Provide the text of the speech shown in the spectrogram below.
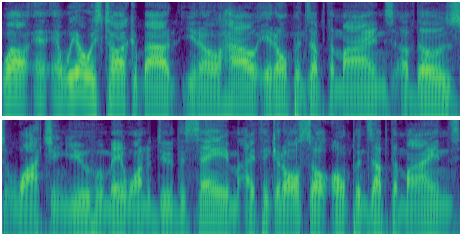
Well, and, and, we always talk about, you know, how it opens up the minds of those watching you who may want to do the same. I think it also opens up the minds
